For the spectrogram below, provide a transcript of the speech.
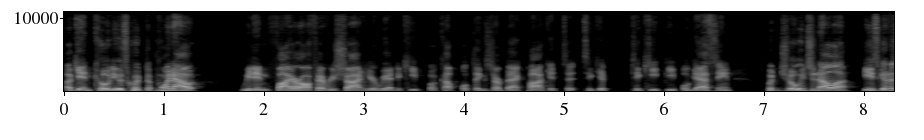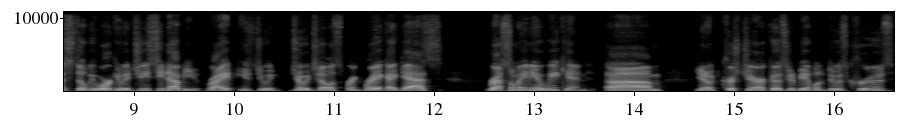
again cody was quick to point out we didn't fire off every shot here. We had to keep a couple things in our back pocket to, to get to keep people guessing. But joey janela he's going to still be working with gcw right? He's doing joey janela spring break i guess wrestlemania weekend. Um you know chris jericho's going to be able to do his cruise.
